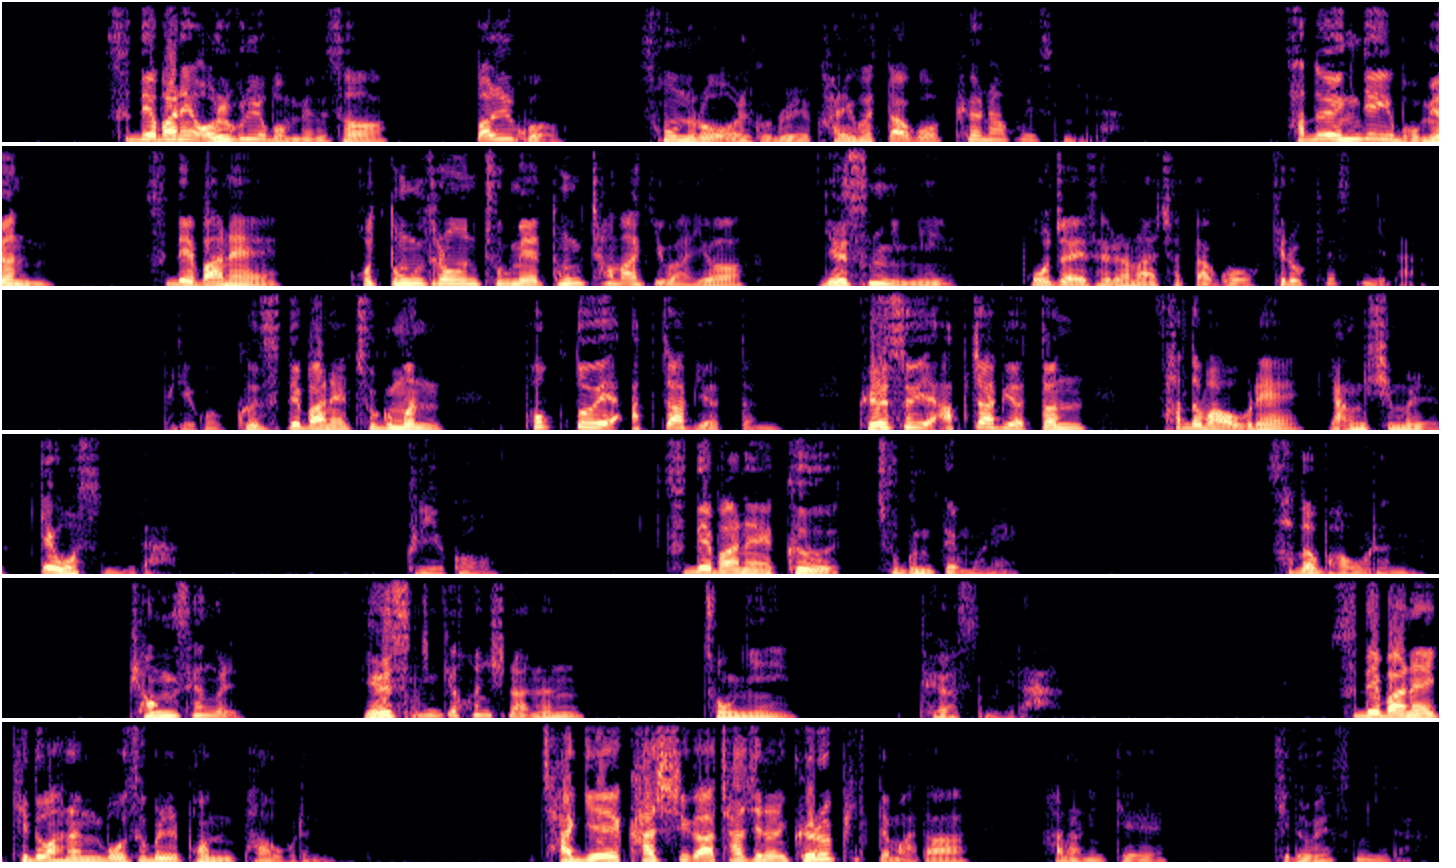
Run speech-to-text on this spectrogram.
스데반의 얼굴을 보면서 떨고 손으로 얼굴을 가리웠다고 표현하고 있습니다. 사도행적에 보면 스데반의 고통스러운 죽음에 동참하기 위하여 예수님이 보좌에서 일어나셨다고 기록했습니다. 그리고 그 스데반의 죽음은 폭도의 앞잡이였던 괴수의 앞잡이였던 사도 바울의 양심을 깨웠습니다. 그리고 스데반의 그 죽음 때문에 사도 바울은 평생을 예수님께 헌신하는 종이 되었습니다. 스데반의 기도하는 모습을 본 바울은 자기의 가시가 자신을 괴롭힐 때마다 하나님께 기도했습니다.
